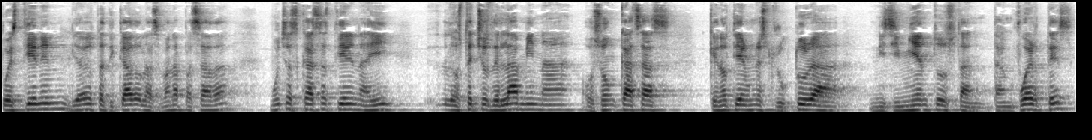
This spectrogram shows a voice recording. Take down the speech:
pues tienen, ya hemos platicado la semana pasada, muchas casas tienen ahí los techos de lámina o son casas que no tienen una estructura ni cimientos tan, tan fuertes,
